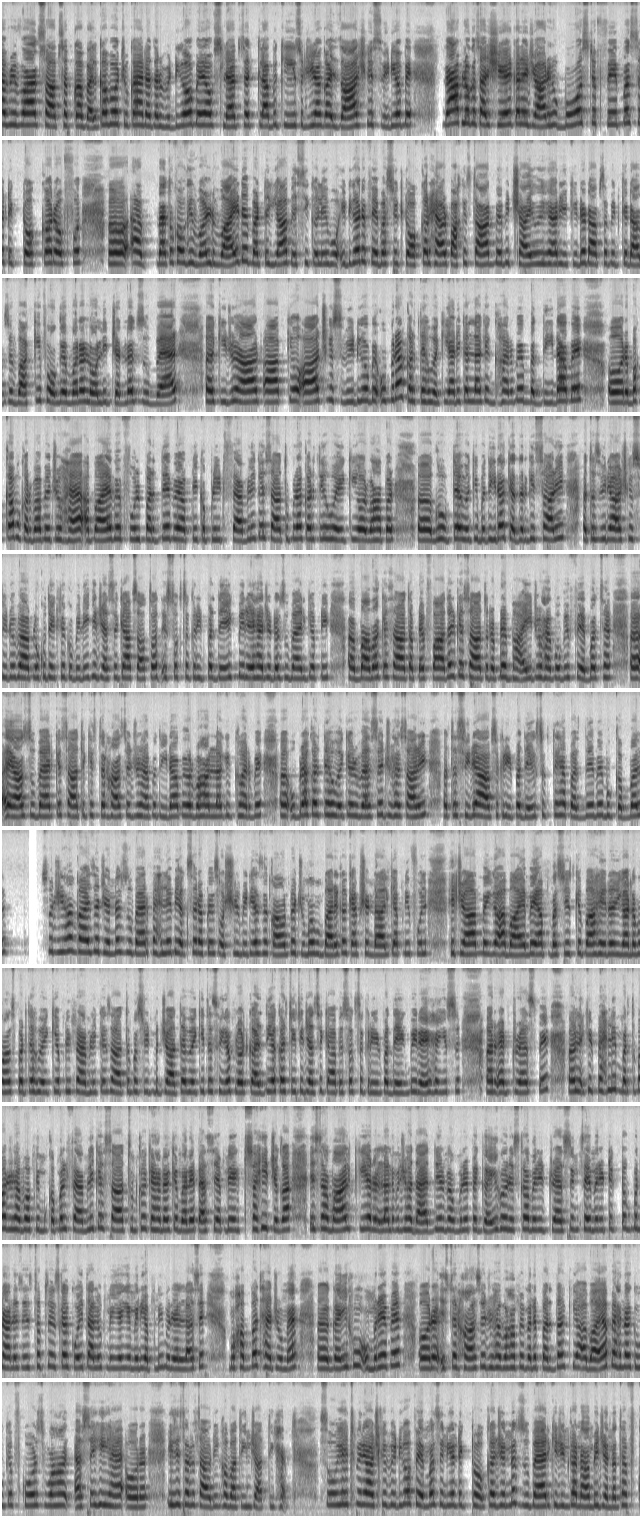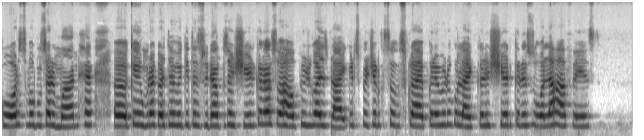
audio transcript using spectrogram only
Everyone so आप सबका welcome हो चुका है अदर वीडियो में ऑफ़ स्लैब्स एंड क्लब की। सुनिया का आज के इस वीडियो में मैं आप लोगों के साथ शेयर करने जा रही हूँ मोस्ट फ़ेमस टिकटॉकर ऑफ़ मैं तो कहूँगी वर्ल्ड वाइड बट या बेसिकली वो इंडियन फ़ेमस टिकटॉकर है और पाकिस्तान में भी छाई हुई है और यकीन आप सब इनके नाम से वाकिफ़ होंगे। वन एंड ओनली जन्नत ज़ुबैर की जो है आप, आपको आज के इस वीडियो में उम्र करते हुए कि यानी कि अल्लाह के घर में मदीना में और मक्का मुकरमा में जो है अबाए में फुल पर्दे में अपनी कंप्लीट फैमिली के साथ उम्र करते हुए की और वहाँ पर घूमते हुए कि मदीना के अंदर की सारी तस्वीरें आज के वीडियो में आप लोग को देखने को मिलेगी। जैसे कि आप साथ साथ इस वक्त स्क्रीन पर देख भी रहे हैं जनरल जुबैर की अपनी मामा के साथ, अपने फादर के साथ और अपने भाई जो है वो भी फ़ेमस है। अयाज जुबैर के साथ किस तरह से जो है मदीना में और वहाँ अल्लाह के घर में उम्र करते हुए कि और वैसे जो है सारी तस्वीरें आप स्क्रीन पर देख सकते हैं। पर्दे में मुकम्मल सो जी हाँ गाइस जन्नत ज़ुबैर पहले भी अक्सर अपने सोशल मीडिया अकाउंट पर जुमा मुबारक का कैप्शन डाल के अपनी फुल हिजाब में या अबाए में अब मस्जिद के बाहर या नमाज़ पढ़ते हुए कि अपनी फैमिली के साथ मस्जिद में जाते हुए की तस्वीर अपलोड कर दिया करती थी, जैसे कि आप इस वक्त स्क्रीन पर देख भी रहे हैं इस एड्रेस पे। लेकिन पहली मरतबा जो है वो अपनी मुकम्मल फैमिली के साथ उनका कहना है कि मैंने पैसे अपने एक सही जगह इस्तेमाल किए और अल्लाह ने मुझे हदायत दी और मैं उम्र पर गई हूँ और इसका मेरी ड्रेसिंग से, मेरी टिकटॉक बनाने से इस सबसे इसका कोई ताल्लुक नहीं है। ये मेरी अपनी मेरे अल्लाह से मोहब्बत है जो मैं गई हूँ उम्र पे। और इस तरह से जो है वहाँ पे मैंने पर्दा किया अबाया पहना क्योंकि ऑफ़ कोर्स वहाँ ऐसे ही है और इसी तरह सारी खवतिन जाती हैं। सो so, यही थी मेरी आज की वीडियो फ़ेमस इंडियन टिकटॉकर जन्नत ज़ुबैर की जिनका नाम भी जन्नत है। ऑफ़ कोर्स वो मुसलमान है के उम्र करते हुए की तस्वीरें आपके साथ शेयर करना। So how you guys like it's को सब्सक्राइब करें वीडियो को लाइक करें शेयर करें। सो अल्लाह हाफिज़।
